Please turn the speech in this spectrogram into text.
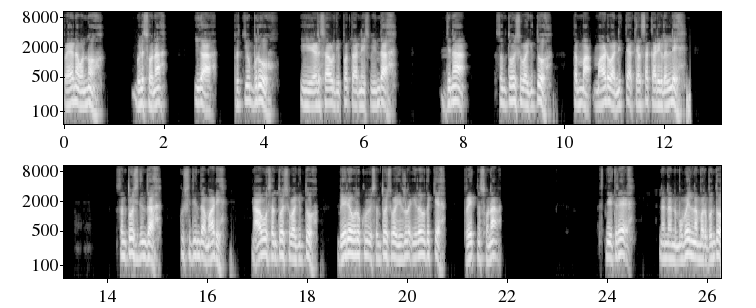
ಪ್ರಯಾಣವನ್ನು ಬೆಳೆಸೋಣ. ಈಗ ಪ್ರತಿಯೊಬ್ಬರೂ ಈ ಎರಡು ಸಾವಿರದ ಇಪ್ಪತ್ತಾರನೇ ಇಸ್ವಿಯಿಂದ ದಿನ ಸಂತೋಷವಾಗಿದ್ದು ತಮ್ಮ ಮಾಡುವ ನಿತ್ಯ ಕೆಲಸ ಕಾರ್ಯಗಳಲ್ಲಿ ಸಂತೋಷದಿಂದ, ಖುಷಿಯಿಂದ ಮಾಡಿ ನಾವು ಸಂತೋಷವಾಗಿದ್ದು ಬೇರೆಯವರು ಸಂತೋಷವಾಗಿ ಇರೋದಕ್ಕೆ ಪ್ರಯತ್ನಿಸೋಣ. ಸ್ನೇಹಿತರೆ, ನನ್ನ ಮೊಬೈಲ್ ನಂಬರ್ ಬಂದು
